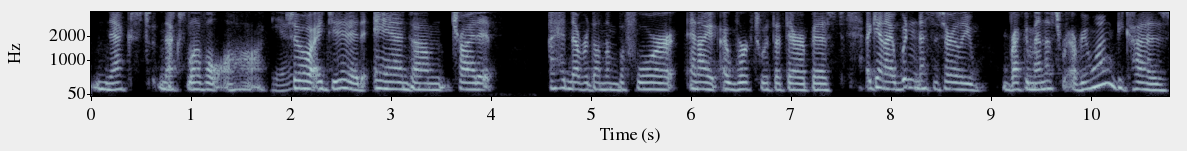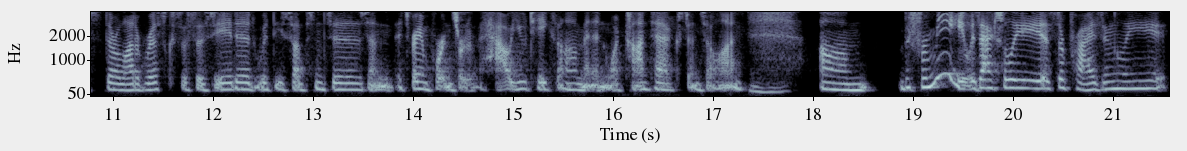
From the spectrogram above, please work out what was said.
next next level awe. Yeah. So I did and um, tried it. I had never done them before, and I, I worked with a therapist. Again, I wouldn't necessarily recommend this for everyone because there are a lot of risks associated with these substances, and it's very important, sort of how you take them and in what context, and so on. Mm-hmm. Um, but for me, it was actually a surprisingly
